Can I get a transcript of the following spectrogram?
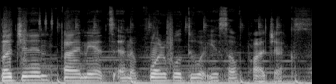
budgeting, finance, and affordable do-it-yourself projects.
